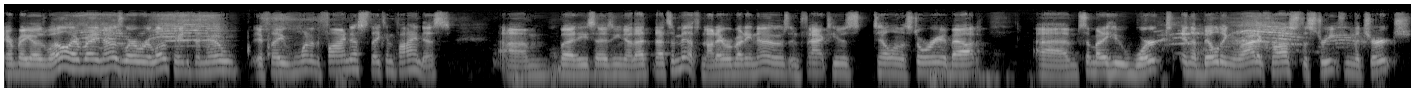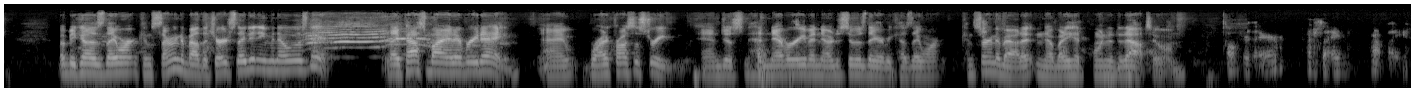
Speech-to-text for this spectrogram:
everybody, goes, well, everybody knows where we're located. They know if they wanted to find us, they can find us. Um, but he says, you know, that that's a myth. Not everybody knows. In fact, he was telling a story about um, somebody who worked in a building right across the street from the church, but because they weren't concerned about the church, they didn't even know it was there. They passed by it every day, uh, right across the street, and just had never even noticed it was there because they weren't concerned about it, and nobody had pointed it out to them over there. I say probably.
